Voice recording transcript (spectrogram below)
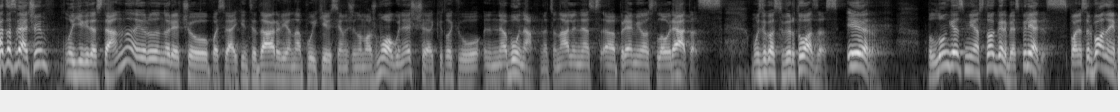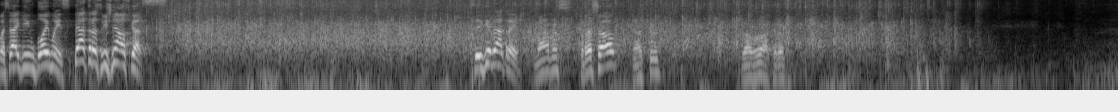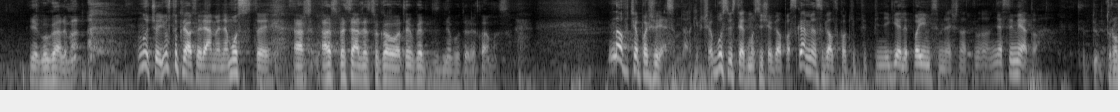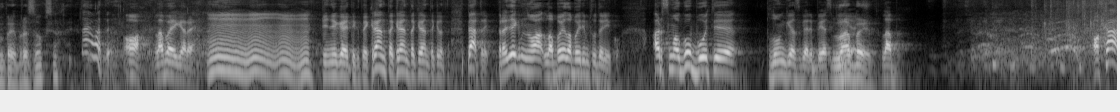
Metas svečiui, laikykitės ten ir norėčiau pasveikinti dar vieną puikiai visiems žinomą žmogų, nes čia kitokių nebūna. Nacionalinės e, premijos laureatas, muzikos virtuozas ir Plungės miesto garbės pilietis. Ponios ir ponai, pasveikinkim plojimais Petras Višniauskas. Sveiki, Petrai. Labas. Prašau. Ačiū. Labą vakarą. Jeigu galima. Nu, čia jūs tikriausiai remia, ne mus, tai... Aš, aš specialiai sukau taip, kad nebūtų reklamos. Na, čia pažiūrėsim dar kaip čia bus, vis tiek mūsų čia gal paskambins, gal kokį pi- pinigėlį paimsim, nežinot, nu, nesimėto. Taip, taip trumpai prasuksiu. Na, va tai. O, labai gerai. Mm, mm, mm, mm. Pinigai tik tai krenta, krenta, krenta, krenta. Petrai, pradėkime nuo labai labai rimtų dalykų. Ar smagu būti plungės garbės? piliečiu? Labai. Labai. O ką,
